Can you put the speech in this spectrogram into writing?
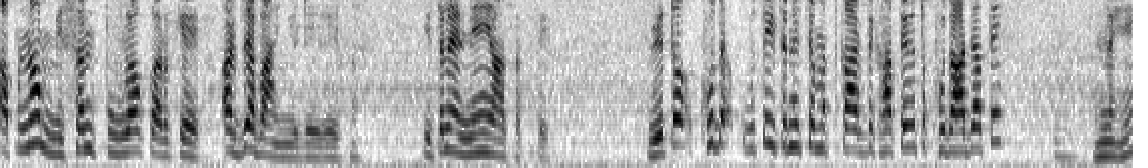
अपना मिशन पूरा करके और जब आएँगे डेरे में इतने नहीं आ सकते। वे तो खुद वो तो इतने चमत्कार दिखाते हुए तो खुद आ जाते। नहीं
